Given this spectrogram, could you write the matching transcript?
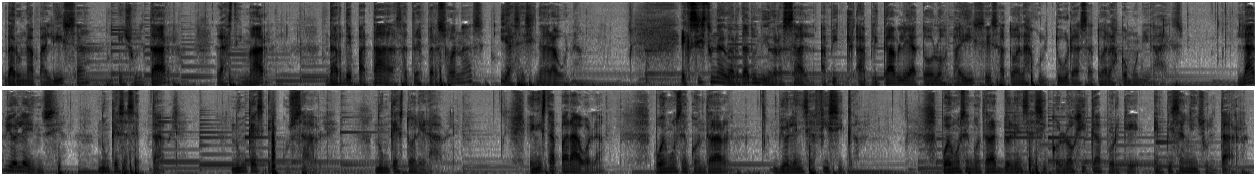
dar una paliza, insultar, lastimar, dar de patadas a tres personas y asesinar a una. Existe una verdad universal aplicable a todos los países, a todas las culturas, a todas las comunidades. La violencia nunca es aceptable, nunca es excusable, nunca es tolerable. En esta parábola podemos encontrar violencia física, podemos encontrar violencia psicológica porque empiezan a insultar,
